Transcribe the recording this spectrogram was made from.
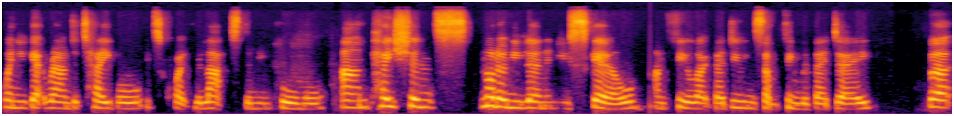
when you get around a table, it's quite relaxed and informal. And patients not only learn a new skill and feel like they're doing something with their day, but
